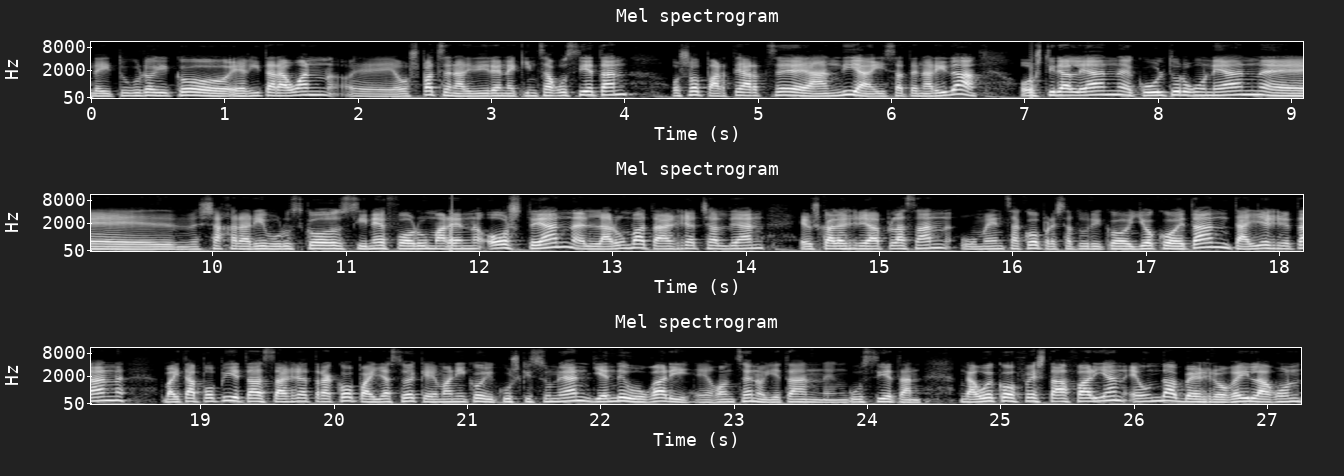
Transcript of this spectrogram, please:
deitugurogiko egitarauan e, ospatzen ari diren ekintza guztietan, oso parte hartze handia izaten ari da. Ostiralean, kulturgunean, e, Saharari buruzko zineforumaren ostean, larun bat agriatxaldean Euskal Herria plazan, umentzako prestaturiko jokoetan, taller tailerretan, baita popi eta zagreatrako pailazoek emaniko ikuskizunean jende ugari egontzen hoietan guztietan. Gaueko festa afarian eunda berrogei lagun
